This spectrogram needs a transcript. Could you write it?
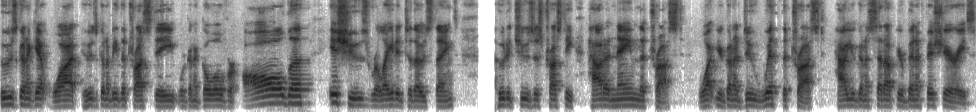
who's going to get what, who's going to be the trustee. We're going to go over all the issues related to those things, who to choose as trustee, how to name the trust, what you're going to do with the trust, how you're going to set up your beneficiaries,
